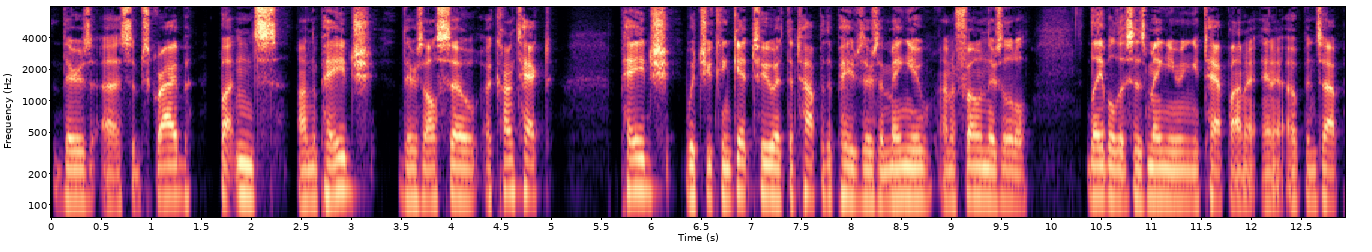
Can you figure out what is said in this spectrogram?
There's a subscribe buttons on the page there's also a contact page, which you can get to at the top of the page. There's a menu on a phone. There's a little label that says menu and you tap on it and it opens up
